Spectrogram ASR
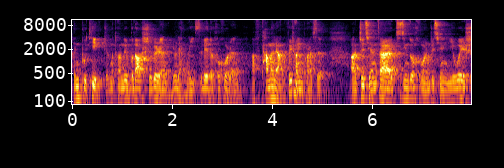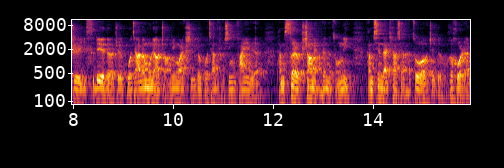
很 boutique，整个团队不到十个人，有两个以色列的合伙人啊，他们两个非常 impressive，啊，之前在基金做合伙人之前，一位是以色列的这个国家的幕僚长，另外是一个国家的首席发言人，他们 serve 上两任的总理，他们现在跳下来做这个合伙人，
